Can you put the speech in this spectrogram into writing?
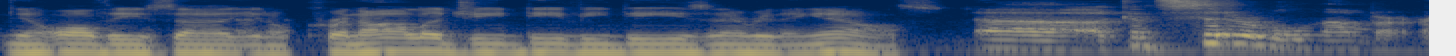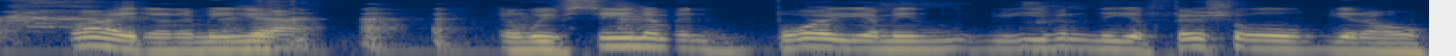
you know all these uh, you know chronology DVDs and everything else. Uh, a considerable number. Right, and I mean, Yeah. and we've seen them, and boy, I mean, even the official, you know,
